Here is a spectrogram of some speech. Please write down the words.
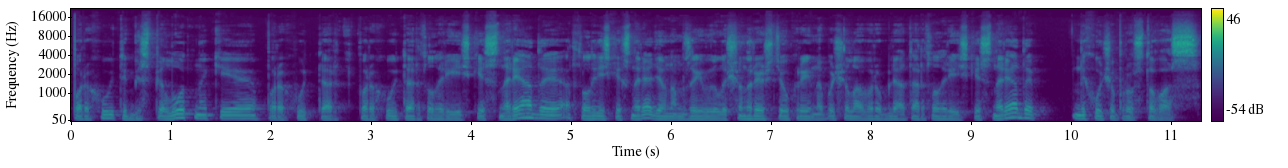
Порахуйте безпілотники, порахуйте, порахуйте артилерійські снаряди. Артилерійських снарядів нам заявили, що нарешті Україна почала виробляти артилерійські снаряди. Не хочу просто вас,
